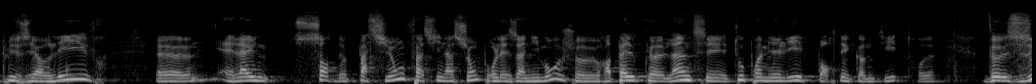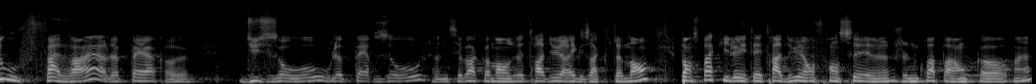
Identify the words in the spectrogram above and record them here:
plusieurs livres. elle a une sorte de passion, fascination pour les animaux. Je rappelle que l'un de ses tout premiers livres portait comme titre The Zoo Father, le père du zoo ou le père zoo, je ne sais pas comment le traduire exactement. Je ne pense pas qu'il ait été traduit en français, hein. je ne crois pas encore. Hein,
